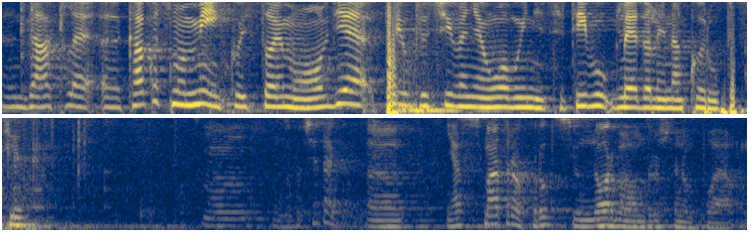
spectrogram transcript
Dakle, kako smo mi koji stojimo ovdje pri uključivanju u ovu inicijativu gledali na korupciju? Za početak, e, ja sam smatrao korupciju normalnom društvenom pojavom.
